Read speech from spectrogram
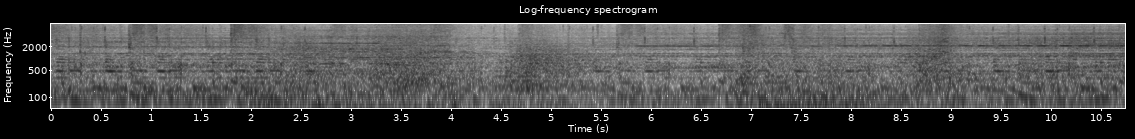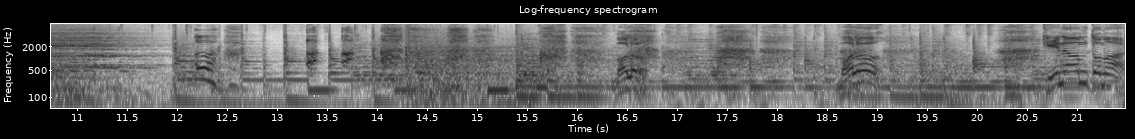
বলো। বলো। কি নাম তোমার?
